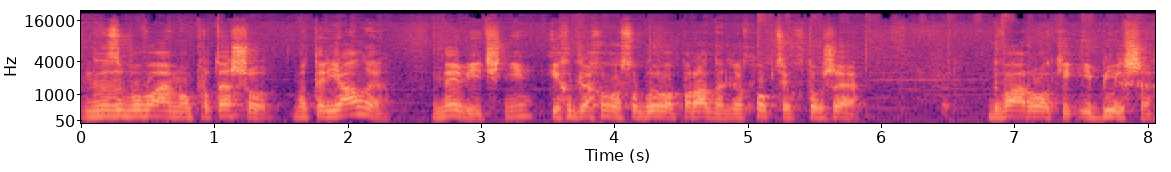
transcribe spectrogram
Не забуваємо про те, що матеріали не вічні, і для особлива порада для хлопців, хто вже два роки і більше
